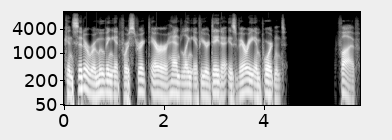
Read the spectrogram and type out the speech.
consider removing it for strict error handling if your data is very important. 5.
